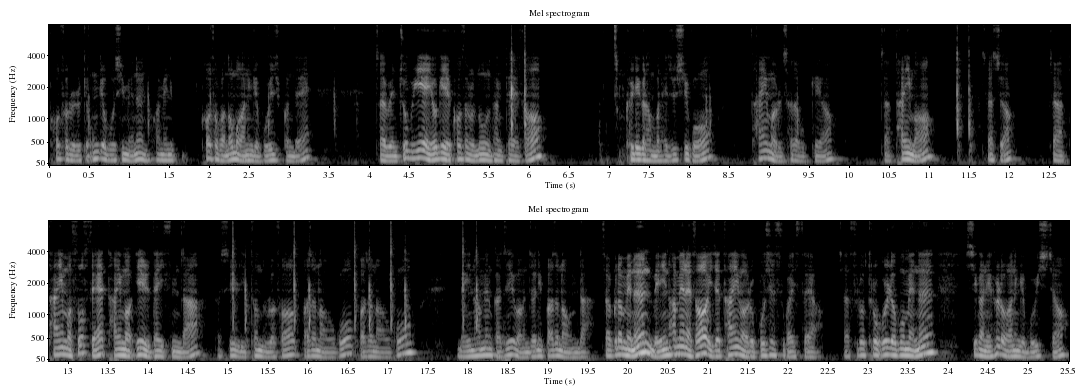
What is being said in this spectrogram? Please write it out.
커서를 이렇게 옮겨 보시면은 화면이 커서가 넘어가는 게 보이실 건데 자 왼쪽 위에 여기에 커서를 놓은 상태에서 클릭을 한번 해주시고 타이머를 찾아볼게요. 자 타이머. 찾았죠? 자 타이머 source에 타이머 1돼 있습니다. 다시 return 눌러서 빠져나오고 빠져나오고 메인 화면까지 완전히 빠져나옵니다. 자 그러면은 메인 화면에서 이제 타이머를 보실 수가 있어요. 자 throttle을 올려보면은 시간이 흘러가는 게 보이시죠?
